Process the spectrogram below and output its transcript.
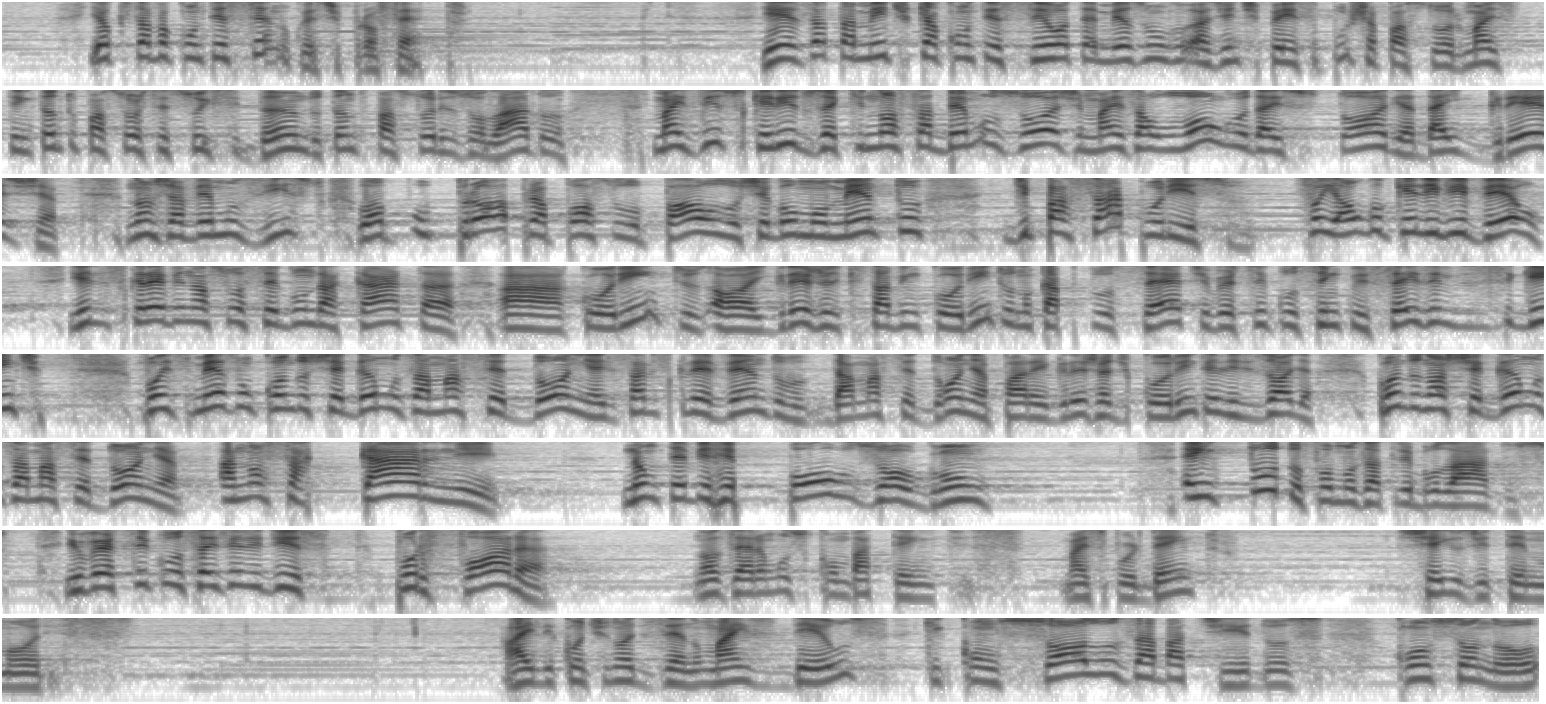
E é o que estava acontecendo com este profeta. E é exatamente o que aconteceu, até mesmo a gente pensa, puxa pastor, mas tem tanto pastor se suicidando, tanto pastor isolado. Mas isso, queridos, é que nós sabemos hoje, mas ao longo da história da igreja, nós já vemos isso. O próprio apóstolo Paulo chegou o momento de passar por isso. Foi algo que ele viveu. E ele escreve na sua segunda carta a Coríntios, à igreja que estava em Corinto, no capítulo 7, versículos 5 e 6, ele diz o seguinte: Pois mesmo quando chegamos à Macedônia, ele estava escrevendo da Macedônia para a igreja de Corinto, ele diz: Olha, quando nós chegamos à Macedônia, a nossa carne não teve repouso algum, em tudo fomos atribulados. E o versículo 6 ele diz: Por fora nós éramos combatentes, mas por dentro cheios de temores. Aí ele continua dizendo: Mas Deus, que consola os abatidos,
